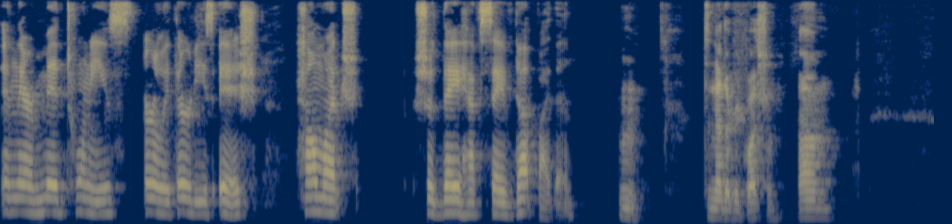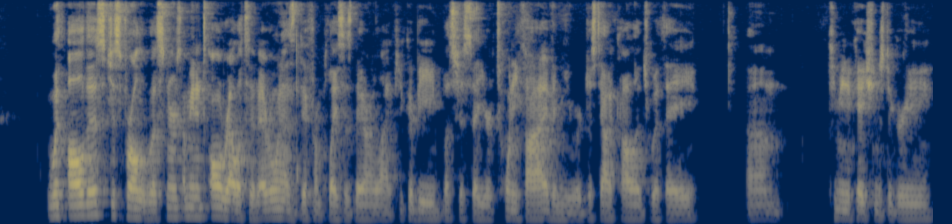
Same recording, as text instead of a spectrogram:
in their mid 20s, early 30s ish. How much should they have saved up by then? Mm. It's another good question. Um, with all this, just for all the listeners, I mean, it's all relative. Everyone has different places they are in life. You could be, let's just say you're 25 and you were just out of college with a um, communications degree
